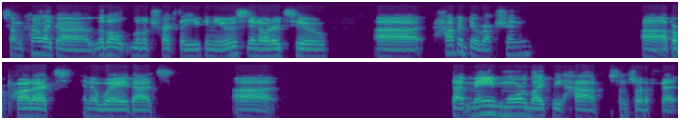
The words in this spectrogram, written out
some kind of like a little little tricks that you can use in order to uh, have a direction uh, of a product in a way that's uh, that may more likely have some sort of fit.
